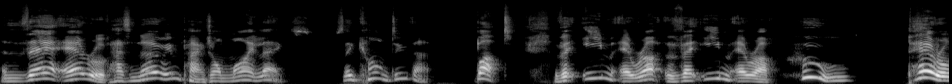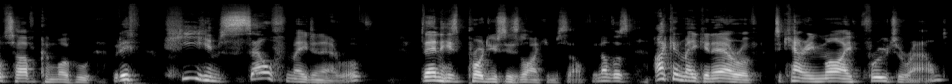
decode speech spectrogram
And their Eruv has no impact on my legs. So they can't do that. But ve'im erav, ve'im erav hu perotav kamohu. But if he himself made an eruv, then his produce is like himself. In other words, I can make an eruv to carry my fruit around.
